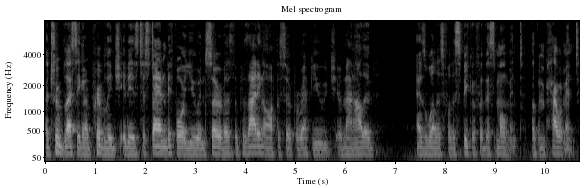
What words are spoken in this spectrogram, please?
A true blessing and a privilege it is to stand before you and serve as the presiding officer for Refuge of Mount Olive, as well as for the speaker for this moment of empowerment.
